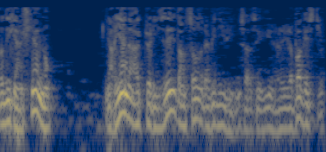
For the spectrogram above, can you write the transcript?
Tandis qu'un chien, non. Il n'y a rien à actualiser dans le sens de la vie divine, ça, il n'y a pas question.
